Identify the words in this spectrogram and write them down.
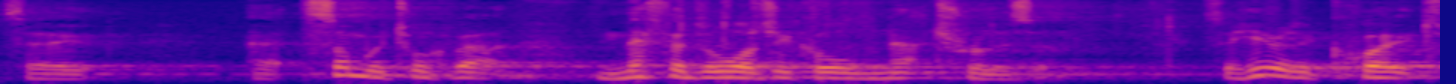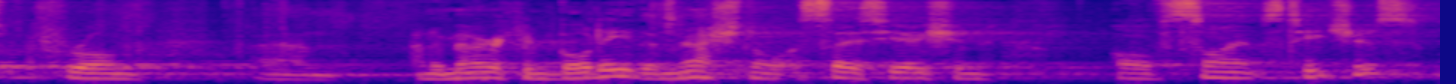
So uh, some would talk about methodological naturalism. So here is a quote from um, an American body, the National Association of Science Teachers.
